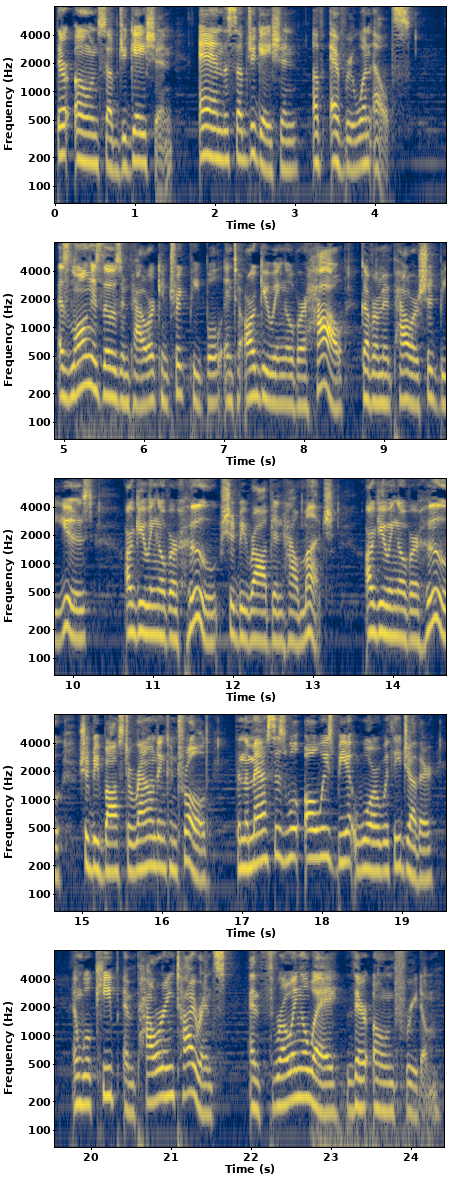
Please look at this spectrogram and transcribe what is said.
their own subjugation and the subjugation of everyone else. As long as those in power can trick people into arguing over how government power should be used, arguing over who should be robbed and how much, arguing over who should be bossed around and controlled, then the masses will always be at war with each other and will keep empowering tyrants and throwing away their own freedom.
